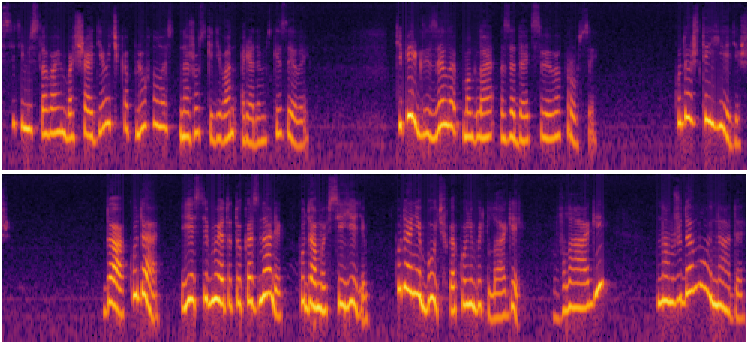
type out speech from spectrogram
С этими словами большая девочка плюхнулась на жесткий диван рядом с Гизелой. Теперь Гизела могла задать свои вопросы. Куда же ты едешь? Да, куда? Если бы мы это только знали, куда мы все едем, куда-нибудь в какой-нибудь лагерь. В лагерь? Нам же домой надо.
